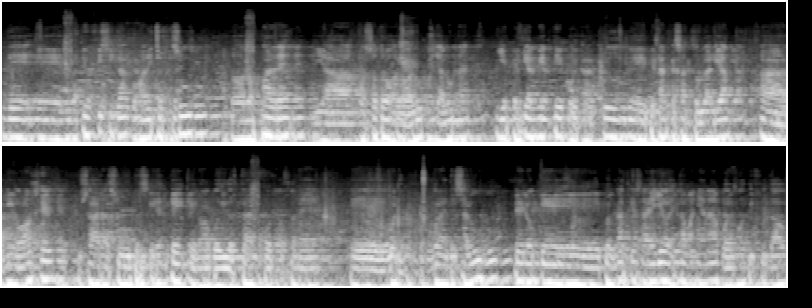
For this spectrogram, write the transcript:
de eh, educación física, como ha dicho Jesús, a todos los padres y a vosotros, a los alumnos y alumnas, y especialmente pues al Club de Petanca Santa Eulalia, a Diego Ángel, excusar a su presidente que no ha podido estar por razones eh, bueno, de salud, pero que eh, pues gracias a ellos esta mañana pues hemos disfrutado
